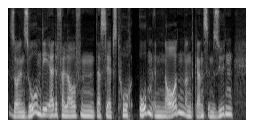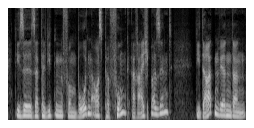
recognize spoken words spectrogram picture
sollen so um die Erde verlaufen, dass selbst hoch oben im Norden und ganz im Süden diese Satelliten vom Boden aus per Funk erreichbar sind. Die Daten werden dann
